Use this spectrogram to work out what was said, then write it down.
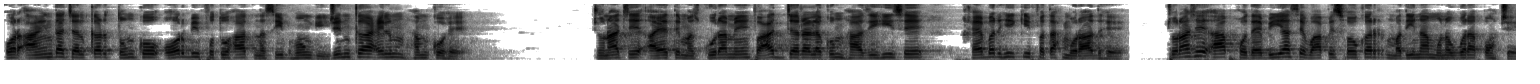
اور آئندہ چل کر تم کو اور بھی فتوحات نصیب ہوں گی، جن کا علم ہم کو ہے۔ چنانچہ آیت مذکورہ میں فعج جرالکم حاضی ہی سے خیبر ہی کی فتح مراد ہے۔ چنانچہ آپ خدیبیہ سے واپس ہو کر مدینہ منورہ پہنچے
